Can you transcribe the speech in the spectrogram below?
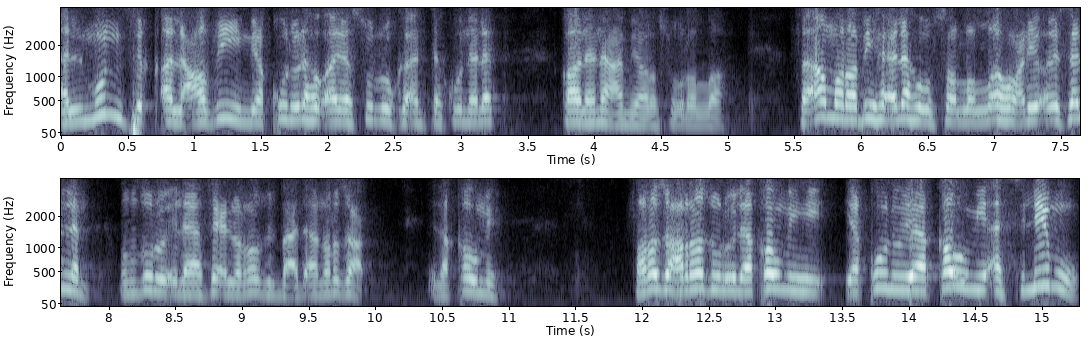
المنفق العظيم يقول له أيسرك أن تكون لك؟ قال نعم يا رسول الله. فأمر بها له صلى الله عليه وسلم. انظروا إلى فعل الرجل بعد أن رجع إلى قومه. فرجع الرجل إلى قومه يقول يا قوم أسلموا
